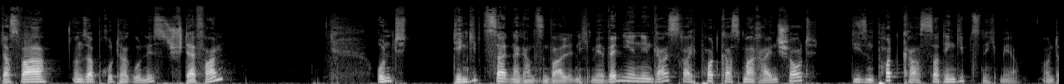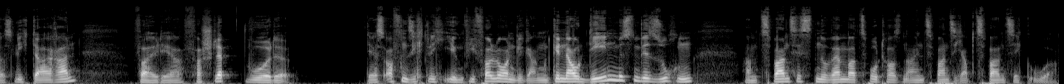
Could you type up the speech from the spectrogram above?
Das war unser Protagonist Stefan. Und den gibt es seit einer ganzen Weile nicht mehr. Wenn ihr in den Geistreich Podcast mal reinschaut, diesen Podcaster, den gibt's nicht mehr. Und das liegt daran, weil der verschleppt wurde. Der ist offensichtlich irgendwie verloren gegangen. Und genau den müssen wir suchen am 20. November 2021 ab 20 Uhr.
